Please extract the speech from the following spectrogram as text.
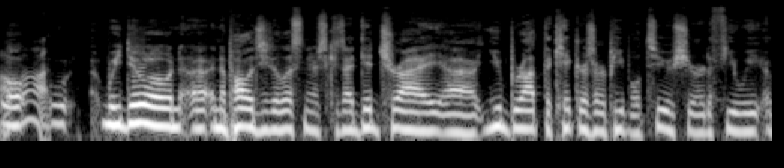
Well, not. we do owe an, uh, an apology to listeners because I did try. Uh, you brought the kickers are people too shirt a few weeks, uh,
